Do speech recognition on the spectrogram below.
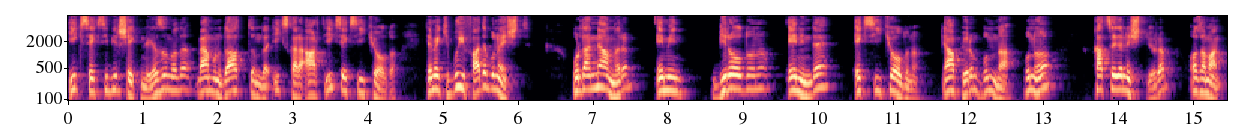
x eksi 1 şeklinde yazılmalı. Ben bunu dağıttığımda x kare artı x eksi 2 oldu. Demek ki bu ifade buna eşit. Buradan ne anlarım? M'in 1 olduğunu, n'in de eksi 2 olduğunu. Ne yapıyorum? Bununla bunu katsayılarına eşitliyorum. O zaman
